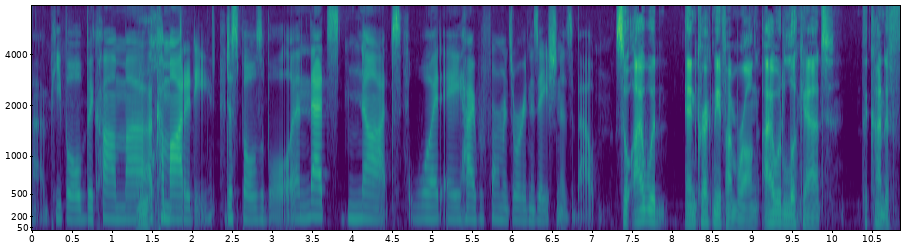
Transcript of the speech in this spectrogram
Uh, people become uh, a commodity, disposable. And that's not what a high performance organization is about. So I would, and correct me if I'm wrong, I would look at the kind of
